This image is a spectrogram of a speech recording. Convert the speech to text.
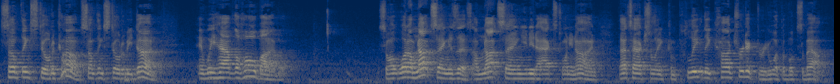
something's still to come, something's still to be done. And we have the whole Bible. So, what I'm not saying is this I'm not saying you need Acts 29. That's actually completely contradictory to what the book's about.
